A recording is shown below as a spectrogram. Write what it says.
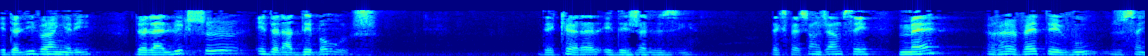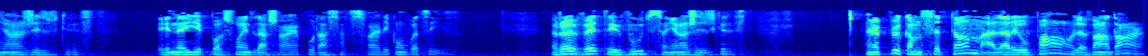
et de l'ivrognerie, de la luxure et de la débauche, des querelles et des jalousies. L'expression que j'aime, c'est Mais revêtez-vous du Seigneur Jésus-Christ et n'ayez pas soin de la chair pour en satisfaire les convoitises. Revêtez-vous du Seigneur Jésus-Christ. Un peu comme cet homme à l'aéroport, le vendeur,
